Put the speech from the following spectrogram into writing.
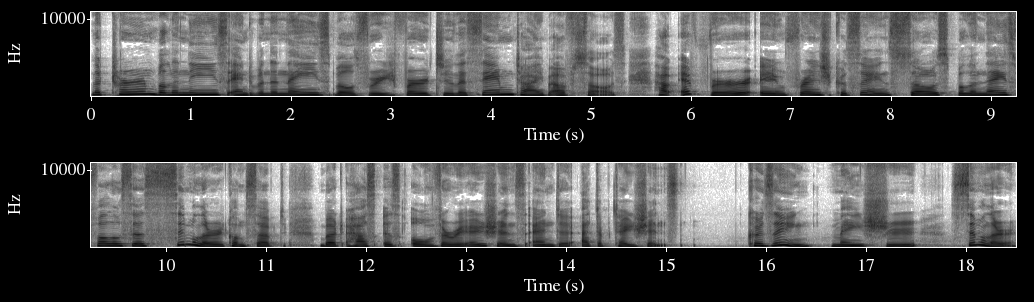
The term Bolognese and Bolognese both refer to the same type of sauce. However, in French cuisine, sauce Bolognese follows a similar concept, but has its own variations and adaptations. Cuisine 美食，similar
